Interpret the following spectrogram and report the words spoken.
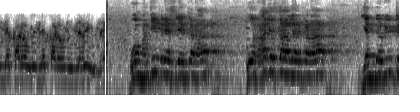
இல்லை கடவுள் இல்லை. கடவுள் இல்லவே இல்லை ஓ மத்திய பிரதேசில் இருக்காடா? ஓ ராஜஸ்தான்ல இருக்காடா? எங்க வீட்டு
